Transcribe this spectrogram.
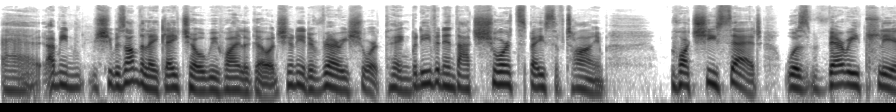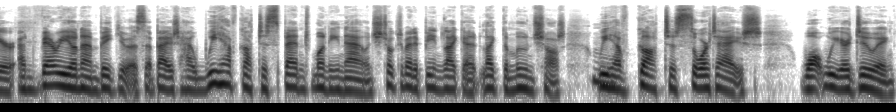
uh, I mean, she was on the Late Late Show a wee while ago, and she only had a very short thing. But even in that short space of time, what she said was very clear and very unambiguous about how we have got to spend money now. And she talked about it being like a like the moonshot. Mm. We have got to sort out what we are doing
